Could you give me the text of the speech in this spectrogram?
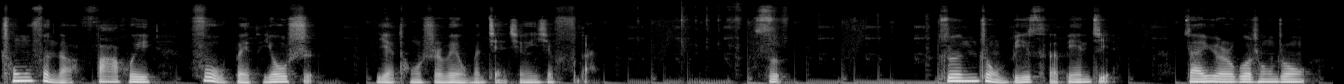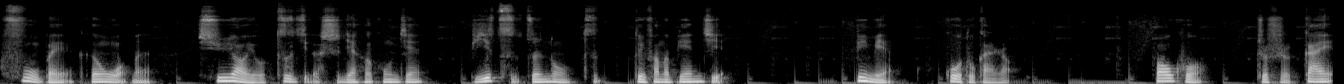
充分的发挥父辈的优势，也同时为我们减轻一些负担。四，尊重彼此的边界，在育儿过程中，父辈跟我们。需要有自己的时间和空间，彼此尊重自对方的边界，避免过度干扰。包括就是该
